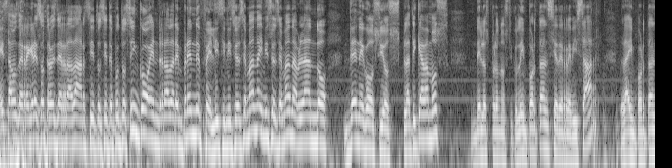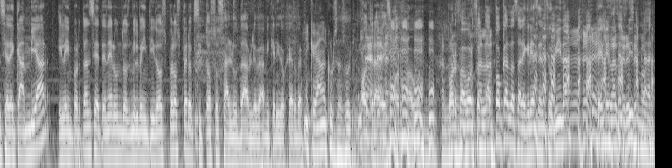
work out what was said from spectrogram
Estamos de regreso a través de Radar 107.5 en Radar Emprende. Feliz inicio de semana. Inicio de semana hablando de negocios. Platicábamos de los pronósticos, la importancia de revisar, la importancia de cambiar y la importancia de tener un 2022 próspero, exitoso, saludable, ¿verdad, mi querido Herbert? Y que gane el curso azul. Otra vez, por favor. por favor, son tan pocas las alegrías en su vida que necesitan.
